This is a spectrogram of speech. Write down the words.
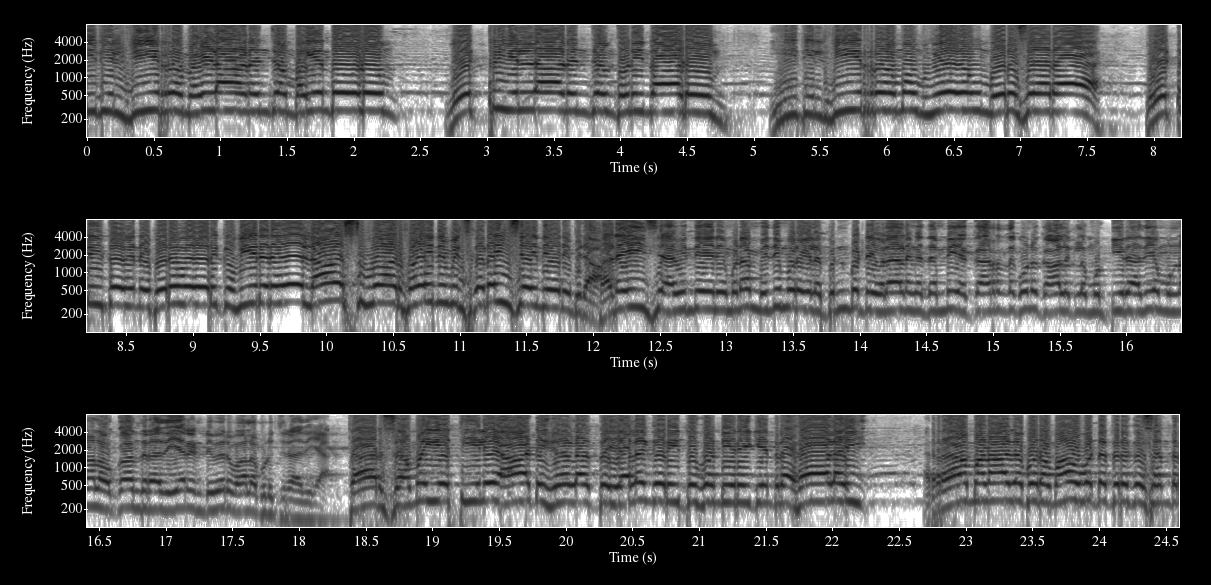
இதில் வீரம் இல்லா நெஞ்சம் பயந்தோடும் வெற்றி இல்லா நெஞ்சம் துணிந்தாடும். இதில் வீரமும் வீரமும் ஒரு சேர வெற்றி தகுதி பெறுவதற்கு வீரரே லாஸ்ட் ஃபார் ஃபைவ் கடைசி ஐந்து நிமிடம். கடைசி ஐந்தே நிமிடம் விதிமுறைகளை பின்பற்றி விளையாடுங்க தம்பி. எக்காரணத்தை கொண்டு காலுக்குள்ள முட்டிடாதீங்க முன்னால உட்காந்துராதியா ரெண்டு பேரும் வாழை பிடிச்சிடாதியா தார் சமயத்திலே ஆடுகளத்தை அலங்கரித்துக் கொண்டிருக்கின்ற காலை ராமநாதபுரம் மாவட்டத்திற்கு சென்ற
